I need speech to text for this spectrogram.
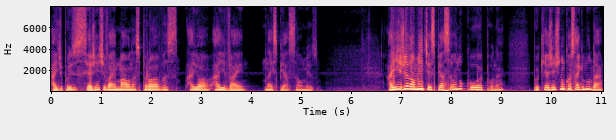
Aí depois, se a gente vai mal nas provas, aí, ó, aí vai na expiação mesmo. Aí geralmente a expiação é no corpo, né? Porque a gente não consegue mudar.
